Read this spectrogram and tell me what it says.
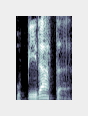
o pirata.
